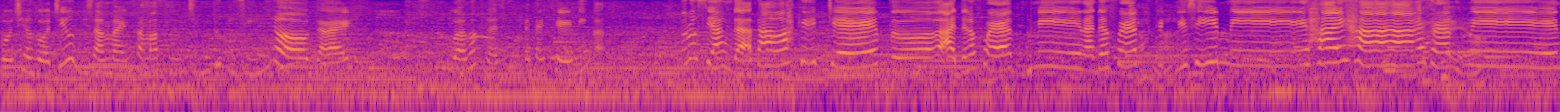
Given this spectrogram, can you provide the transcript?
bocil-bocil bisa main sama kucing itu di sini loh guys. Seru banget gak sih BTC ini kak? Terus yang nggak kalah kece tuh ada Fredmin, ada Fredrik di sini. Hai hai Fredmin.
